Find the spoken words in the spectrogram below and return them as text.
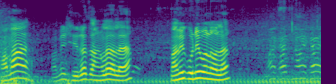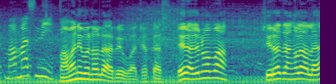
मामा आम्ही शिरा चांगला आला मामी कोणी बनवला? मामाने बनवलं अरे वा झकास. ए राजन मामा शिरा चांगला आला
